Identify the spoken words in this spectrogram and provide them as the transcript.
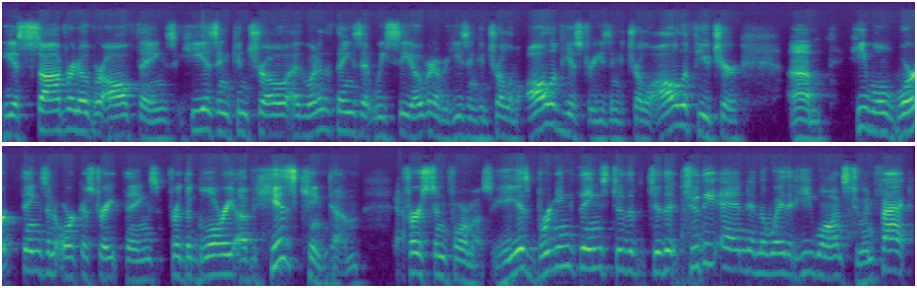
He is sovereign over all things. He is in control. And one of the things that we see over and over, he's in control of all of history. He's in control of all the future. Um, he will work things and orchestrate things for the glory of his kingdom. yeah. first and foremost. He is bringing things to the to the to the end in the way that he wants to. In fact,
